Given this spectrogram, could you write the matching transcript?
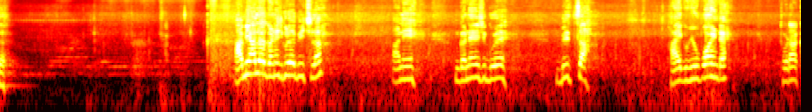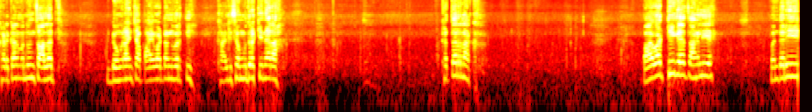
चल. आम्ही आलो आहे गणेश गुळे बीचला आणि गणेश गुळे बीचचा हा एक व्ह्यू पॉईंट आहे. थोडा खडकांमधून चालत डोंगरांच्या पायवाटांवरती खाली समुद्र किनारा. खतरनाक. पायवाट ठीक आहे चांगली आहे. पण तरी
